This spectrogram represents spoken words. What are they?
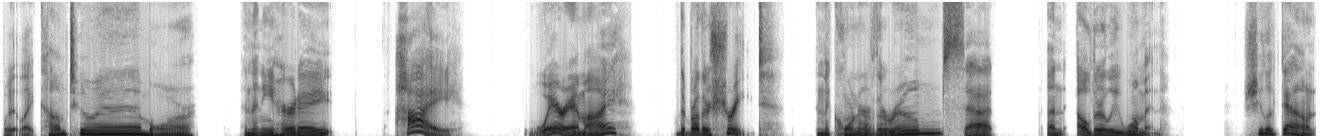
Would it like come to him or And then he heard a, Hi, where am I? The brother shrieked. In the corner of the room sat an elderly woman. She looked down.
